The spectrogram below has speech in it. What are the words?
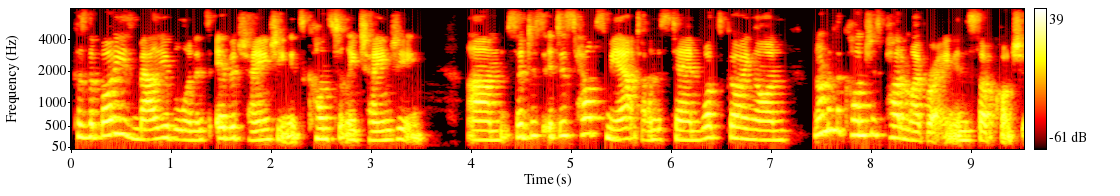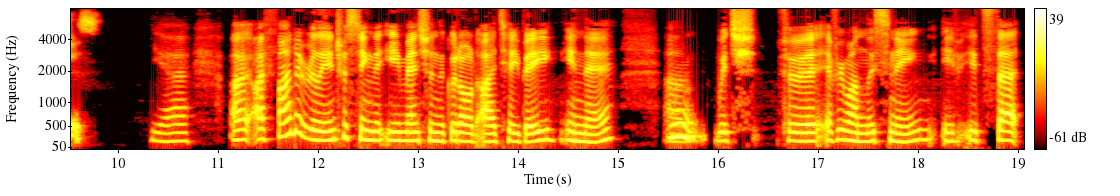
because the body is malleable and it's ever changing, it's constantly changing. Um, so just it just helps me out to understand what's going on, not in the conscious part of my brain, in the subconscious. Yeah, I, I find it really interesting that you mentioned the good old ITB in there, um, mm. which for everyone listening, if it's that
